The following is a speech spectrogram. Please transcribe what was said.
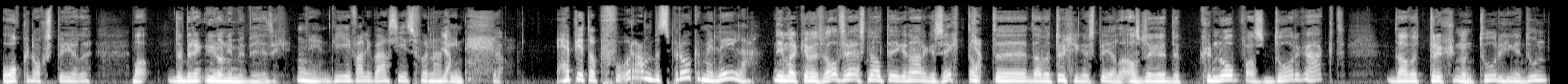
ook nog spelen. Maar daar ben ik nu nog niet mee bezig. Nee, die evaluatie is voor nadien. ja. Heb je het op voorhand besproken met Leila? Nee, maar ik heb het wel vrij snel tegen haar gezegd dat, eh, dat we terug gingen spelen. Als de, de knoop was doorgehakt, dat we terug een tour gingen doen,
